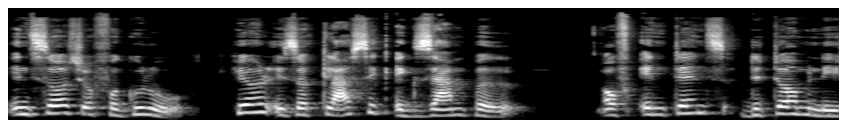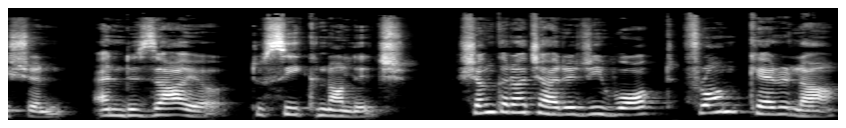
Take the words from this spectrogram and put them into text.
in search of a guru, here is a classic example of intense determination and desire to seek knowledge. Shankaracharya walked from Kerala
